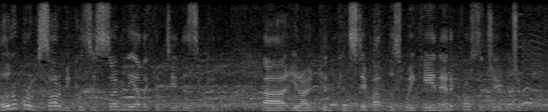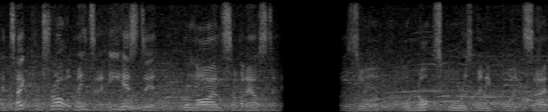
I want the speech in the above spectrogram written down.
a little more excited because there's so many other contenders that can, uh, you know, can, can step up this weekend and across the championship and take control. It means that he has to rely on someone else to or, or not score as many points. So,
